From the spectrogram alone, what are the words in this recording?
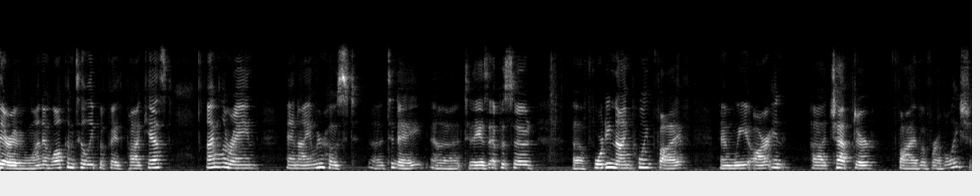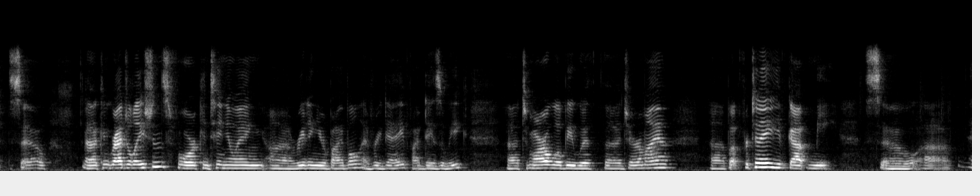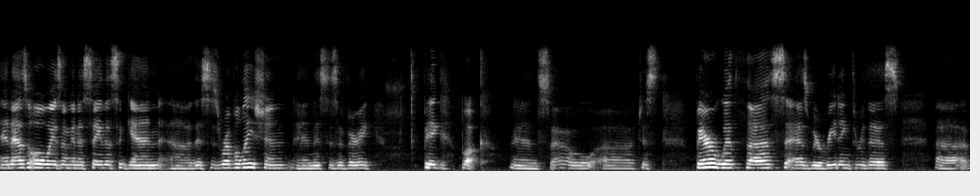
there, everyone, and welcome to Leap of Faith podcast. I'm Lorraine, and I am your host uh, today. Uh, today is episode uh, 49.5, and we are in uh, chapter 5 of Revelation. So, uh, congratulations for continuing uh, reading your Bible every day, five days a week. tomorrow we'll be with Jeremiah, but for today you've got me. So, and as always, I'm going to say this again. Uh, this is Revelation, and this is a very big book. And so uh, just bear with us as we're reading through this. Uh,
